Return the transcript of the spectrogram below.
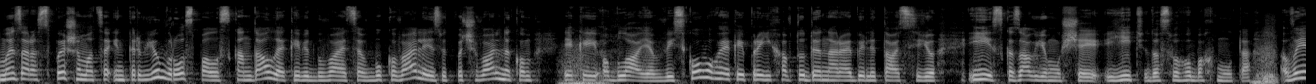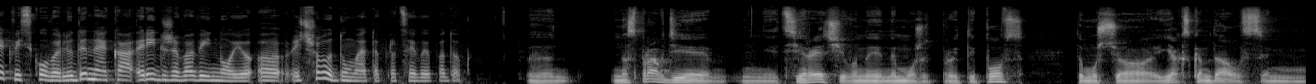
Ми зараз пишемо це інтерв'ю в розпал скандалу, який відбувається в Буковелі з відпочивальником, який облаяв військового, який приїхав туди на реабілітацію, і сказав йому ще їдь до свого Бахмута. Ви, як військова людина, яка рік живе війною, е, і що ви думаєте про цей випадок? Е, Насправді ці речі вони не можуть пройти повз, тому що як скандал з цим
